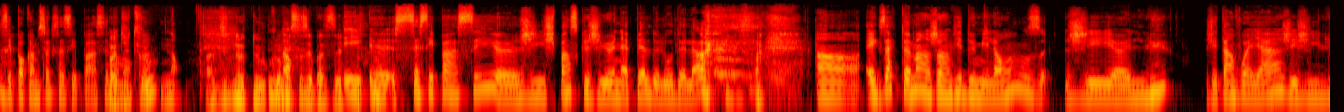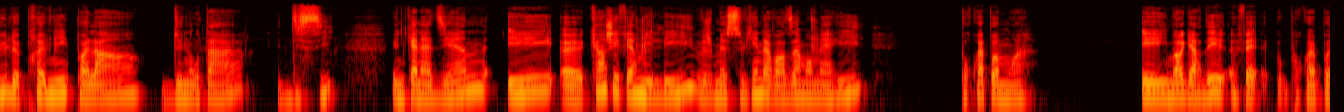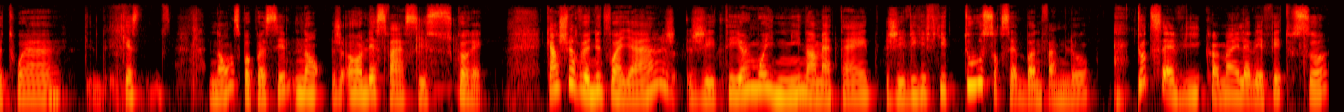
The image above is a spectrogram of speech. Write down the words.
C'est pas comme ça que ça s'est passé. Pas du tout? Non. Ah, dites-nous nous, comment ça s'est passé? Et euh, ça s'est passé. Euh, je pense que j'ai eu un appel de l'au-delà. en, exactement en janvier 2011, j'ai euh, lu. J'étais en voyage et j'ai lu le premier polar d'une auteure d'ici, une Canadienne. Et quand j'ai fermé le livre, je me souviens d'avoir dit à mon mari, pourquoi pas moi? Et il m'a regardé, fait, pourquoi pas toi? Non, c'est pas possible. Non, on laisse faire, c'est correct. Quand je suis revenue de voyage, j'ai été un mois et demi dans ma tête. J'ai vérifié tout sur cette bonne femme-là, toute sa vie, comment elle avait fait tout ça.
